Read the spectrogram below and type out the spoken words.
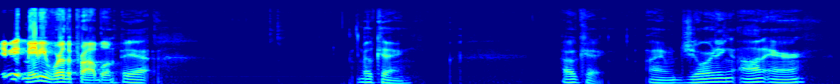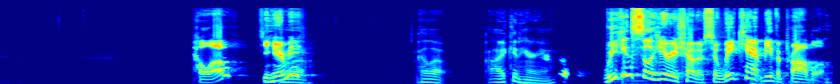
Maybe maybe we're the problem. Yeah. Okay. Okay. I am joining on air. Hello? Can you hear me? Hello. Hello. I can hear you. We can still hear each other, so we can't be the problem.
